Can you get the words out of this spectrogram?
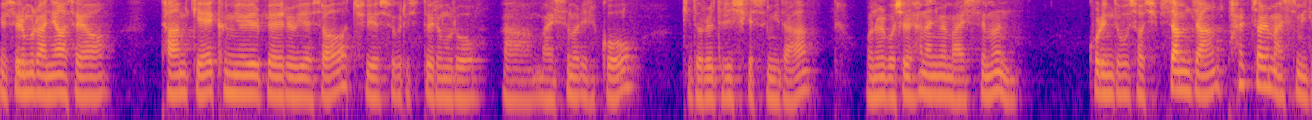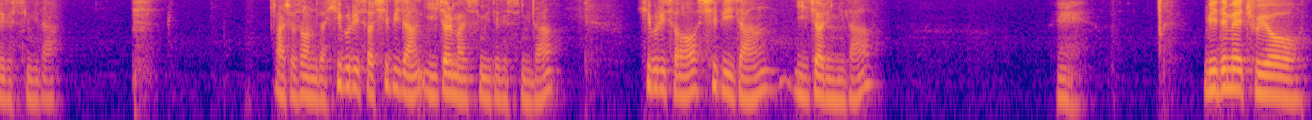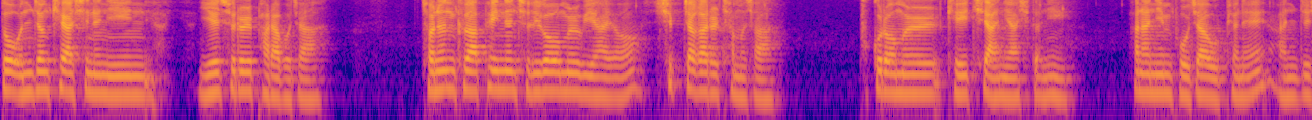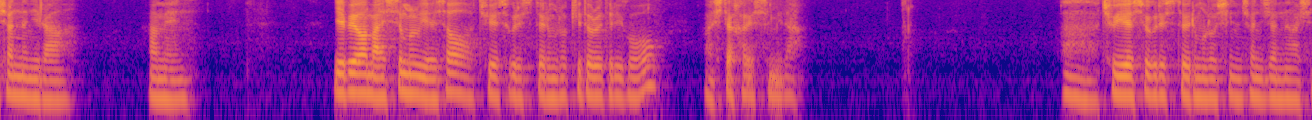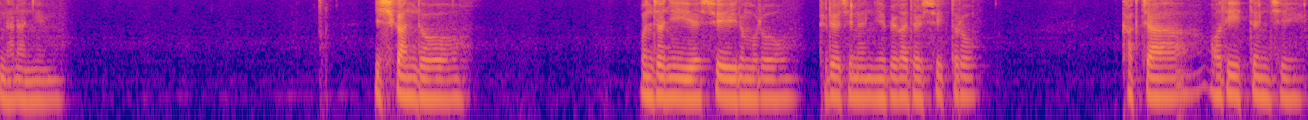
예수 이름으로 안녕하세요. 다 함께 금요일 배를 위해서 주 예수 그리스도 이름으로 아, 말씀을 읽고 기도를 드리시겠습니다. 오늘 보실 하나님의 말씀은 고린도후서 13장 8절 말씀이 되겠습니다. 아 죄송합니다. 히브리서 12장 2절 말씀이 되겠습니다. 히브리서 12장 2절입니다. 예. 믿음의 주요 또 온전케 하시는 이인 예수를 바라보자. 저는 그 앞에 있는 즐거움을 위하여 십자가를 참으사 부끄러움을 개의치 아니하시더니 하나님 보좌 우편에 앉으셨느니라. 아멘. 예배와 말씀을 위해서 주 예수 그리스도 이름으로 기도를 드리고 시작하겠습니다. 아, 주 예수 그리스도 이름으로 신 전지전능하신 하나님. 이 시간도 온전히 예수의 이름으로 드려지는 예배가 될 수 있도록 각자 어디 있든지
